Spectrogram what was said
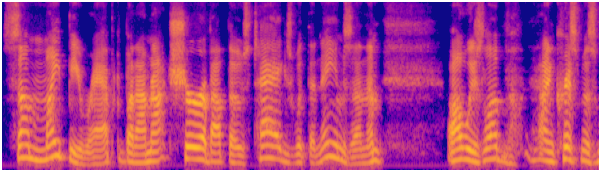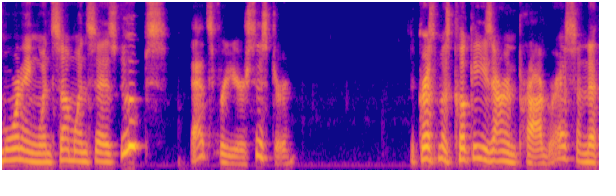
Some might be wrapped, but I'm not sure about those tags with the names on them. Always love on Christmas morning when someone says, Oops, that's for your sister. The Christmas cookies are in progress, and the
